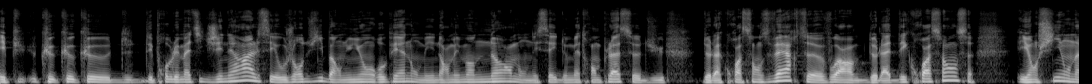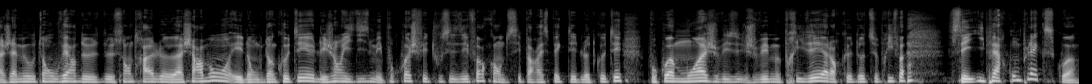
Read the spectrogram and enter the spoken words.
et puis que, que, que des problématiques générales. C'est aujourd'hui, bah, en Union européenne, on met énormément de normes, on essaye de mettre en place du, de la croissance verte, voire de la décroissance. Et en Chine, on n'a jamais autant ouvert de, de, centrales à charbon. Et donc, d'un côté, les gens, ils se disent, mais pourquoi je fais tous ces efforts quand c'est pas respecté de l'autre côté? Pourquoi moi, je vais, je vais me priver alors que d'autres se privent pas? C'est hyper complexe, quoi.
